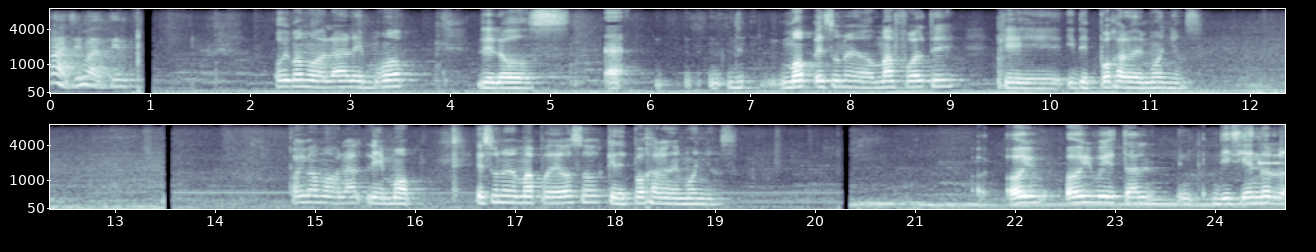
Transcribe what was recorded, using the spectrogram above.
Ah, sí, Martín. Hoy vamos a hablar de Mob, de los... ah, Mob es uno de los más fuertes que, y despoja a los demonios. Hoy vamos a hablar de Mob. Es uno de los más poderosos que despoja a los demonios. Hoy, hoy voy a estar diciendo lo,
